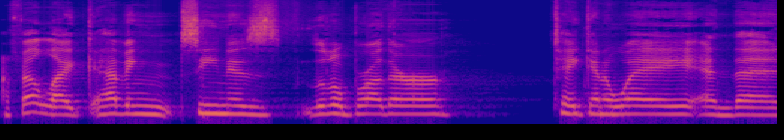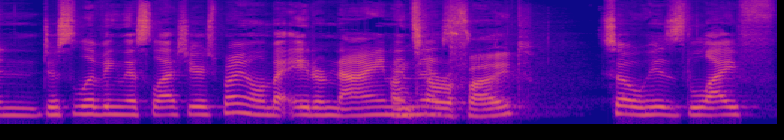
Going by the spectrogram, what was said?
I felt like having seen his little brother taken away and then just living this last year, he's probably only about eight or nine. I'm in this. terrified. So his life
